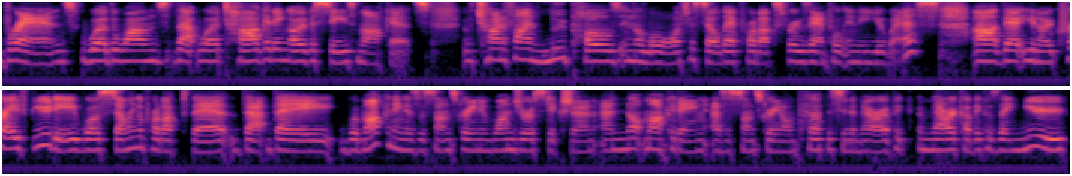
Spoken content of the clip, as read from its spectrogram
brands were the ones that were targeting overseas markets, trying to find loopholes in the law to sell their products. For example, in the US, uh, that you know, Crave Beauty was selling a product there that they were marketing as a sunscreen in one jurisdiction and not marketing as a sunscreen on purpose in America, America because they knew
